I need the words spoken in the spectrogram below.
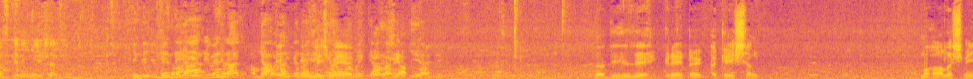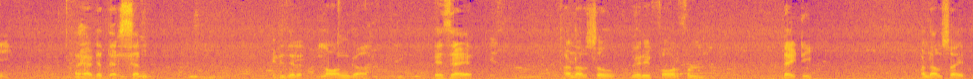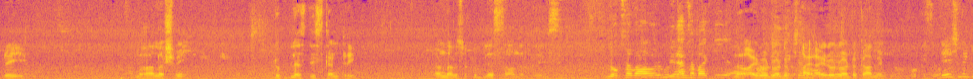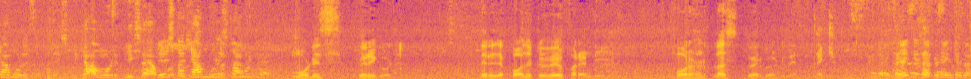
ask in English or Hindi? Hindi Hindi क्या English में है। क्या मांगे आपकी आपने Now this is a great o- occasion. Mahalakshmi, I had a darshan. It is a long uh, desire and also very powerful deity. And also I pray Mahalakshmi to bless this country and also to bless Andhra Pradesh. Lok Sabha और विधानसभा की No, I don't want to. I, I don't want to comment now. देश में क्या mood है sir देश में क्या mood दिखता है देश का आपको क्या मूड लगता है Mode is very good. There is a positive wave for NDA. 400 plus, we are going to win. Thank you. Thank you thank you sir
